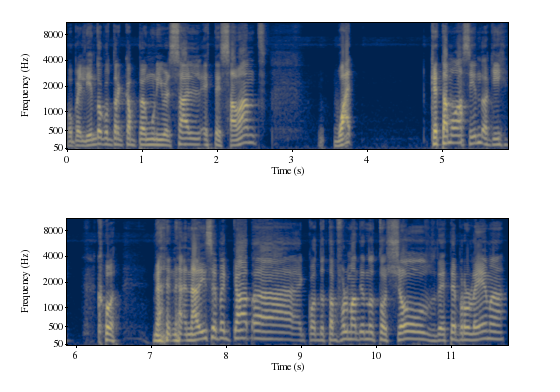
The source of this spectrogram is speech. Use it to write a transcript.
o perdiendo contra el campeón universal, este Savant. ¿What? ¿Qué estamos haciendo aquí? Nadie se percata cuando están formateando estos shows de este problema,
